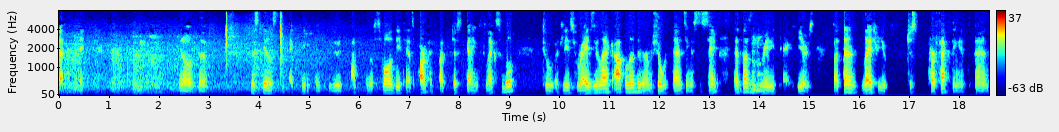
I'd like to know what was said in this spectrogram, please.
definitely, taking years. you know, the the skills, the technique, and to do it up to the small details perfect, but just getting flexible to at least raise your leg up a little bit. I'm sure with dancing is the same. That doesn't mm-hmm. really take years. But then later you're just perfecting it. And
